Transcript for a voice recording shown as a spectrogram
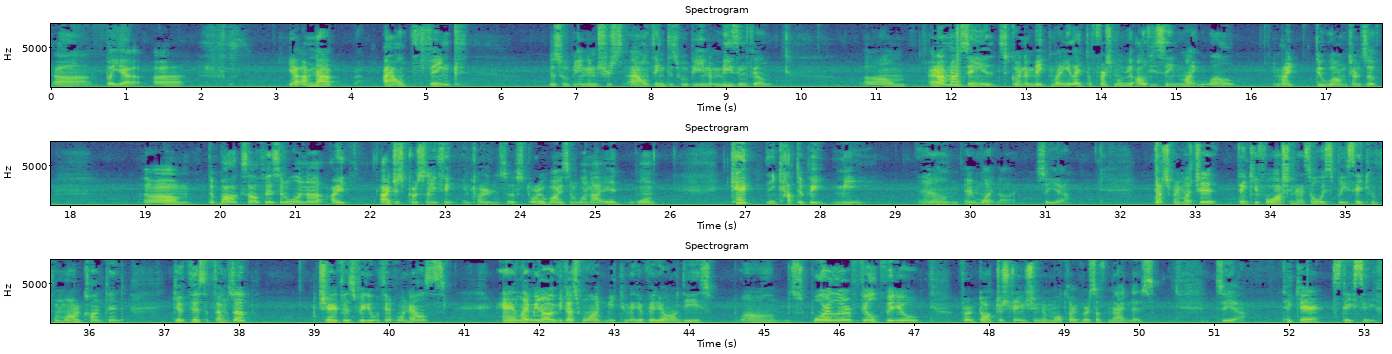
Uh, but yeah, uh, yeah, I'm not, I don't think this would be an interest, I don't think this would be an amazing film. Um, and I'm not saying it's going to make money like the first movie, obviously might well, it might do well in terms of um, the box office and whatnot. I I just personally think in terms of story wise and whatnot, it won't cap captivate me um, and whatnot. So yeah, that's pretty much it. Thank you for watching. As always, please stay tuned for more content. Give this a thumbs up. Share this video with everyone else. And let me know if you guys want me to make a video on these um, spoiler-filled video for Doctor Strange in the Multiverse of Madness. So yeah, take care, stay safe.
